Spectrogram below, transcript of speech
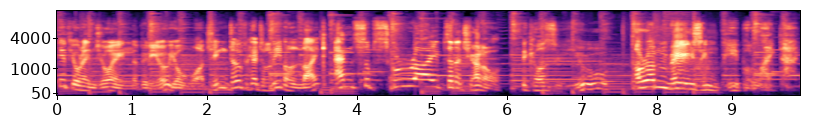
If you're enjoying the video you're watching, don't forget to leave a like and subscribe to the channel because you are amazing people like that.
